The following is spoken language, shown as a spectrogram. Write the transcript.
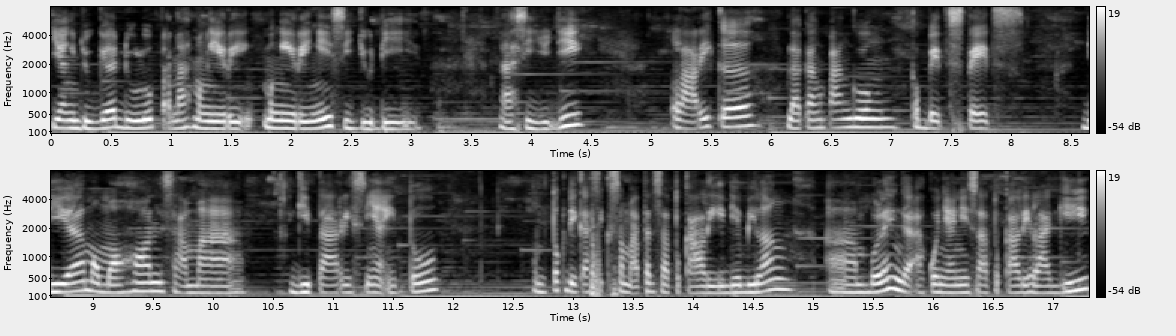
yang juga dulu pernah mengiring, mengiringi si Judy. Nah si Judy lari ke belakang panggung ke backstage dia memohon sama gitarisnya itu untuk dikasih kesempatan satu kali. Dia bilang, e, boleh nggak aku nyanyi satu kali lagi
